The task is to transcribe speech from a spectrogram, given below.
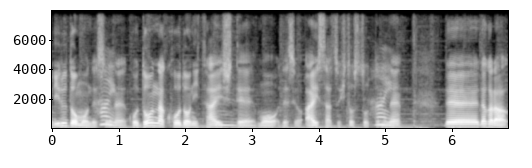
いると思うんですよね、はこうどんな行動に対してもですよ、挨拶一つとってもね、でだから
